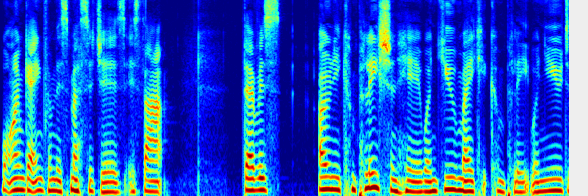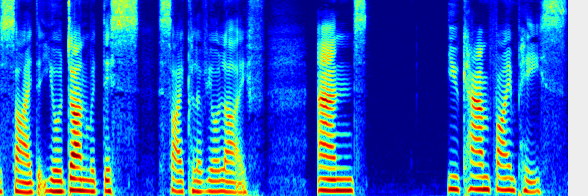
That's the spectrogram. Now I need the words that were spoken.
What I'm getting from this message is, is that there is only completion here when you make it complete, when you decide that you're done with this cycle of your life and you can find peace.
